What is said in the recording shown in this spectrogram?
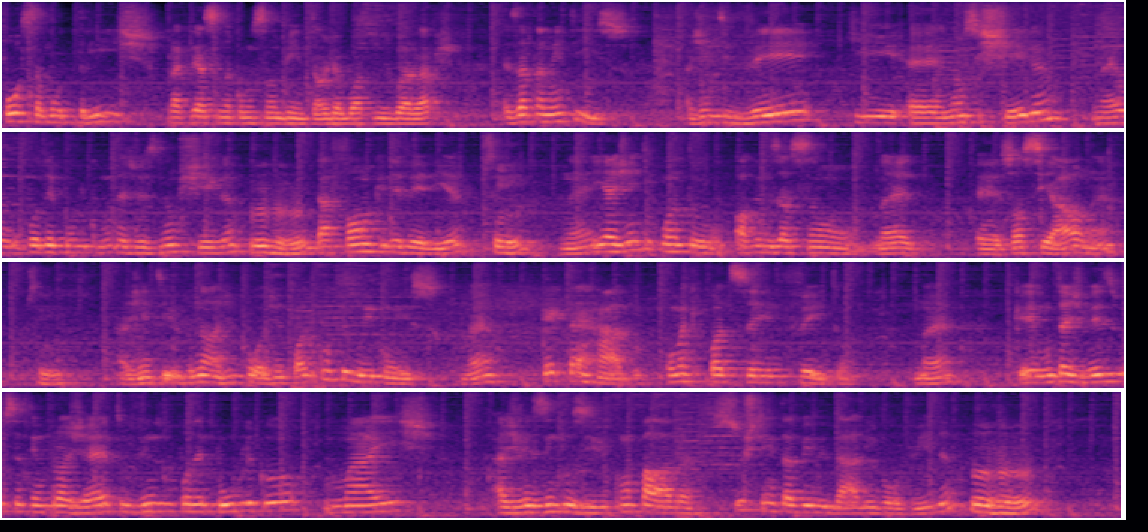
força motriz para a criação da Comissão Ambiental de Jaboatão dos Guararapes é exatamente isso. A gente vê que é, não se chega, né? o poder público muitas vezes não chega uhum. da forma que deveria. Sim. Né? E a gente, enquanto organização né, é, social, né? Sim. a gente, não, a gente, pô, a gente pode contribuir com isso. Né? O que é está errado? Como é que pode ser feito? Né? Porque muitas vezes você tem um projeto vindo do poder público, mas às vezes inclusive com a palavra sustentabilidade envolvida. Uhum.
